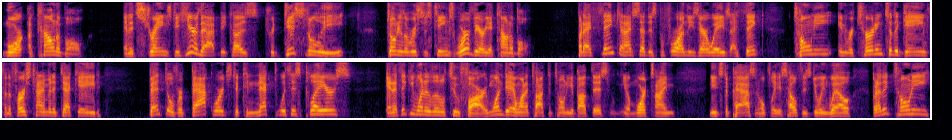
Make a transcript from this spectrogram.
more accountable. And it's strange to hear that because traditionally, Tony La Russa's teams were very accountable. But I think, and I've said this before on these airwaves, I think Tony, in returning to the game for the first time in a decade, bent over backwards to connect with his players. And I think he went a little too far. And one day I want to talk to Tony about this. You know, more time needs to pass, and hopefully his health is doing well. But I think Tony,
